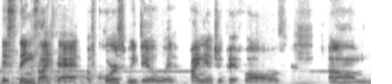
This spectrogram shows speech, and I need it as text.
it's things like that. Of course, we deal with financial pitfalls um,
